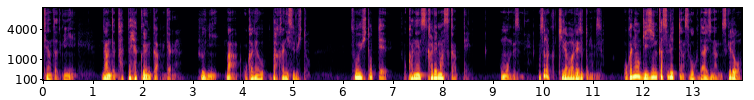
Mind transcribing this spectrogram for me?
てなった時に、なんだたった100円かみたいな風に、まあお金をバカにする人。そういう人ってお金に好かれますかって思うんですね。おそらく嫌われると思うんですよ。お金を擬人化するっていうのはすごく大事なんですけど、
